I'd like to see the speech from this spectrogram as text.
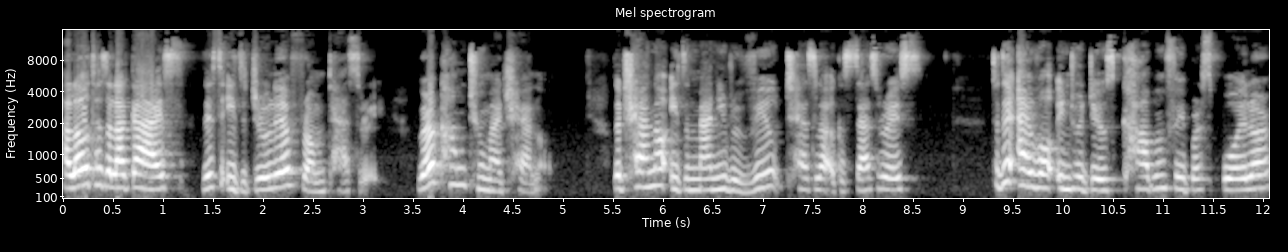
Hello Tesla guys, this is Julia from Tesery. Welcome to my channel. The channel is many review Tesla accessories. Today I will introduce carbon fiber spoiler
